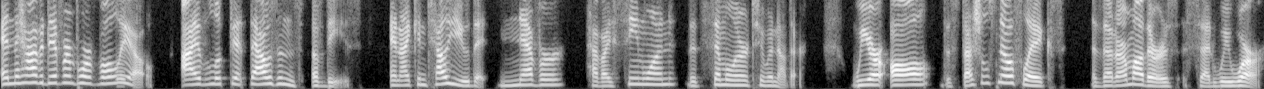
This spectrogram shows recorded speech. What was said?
and they have a different portfolio. I've looked at thousands of these, and I can tell you that never have I seen one that's similar to another. We are all the special snowflakes that our mothers said we were.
